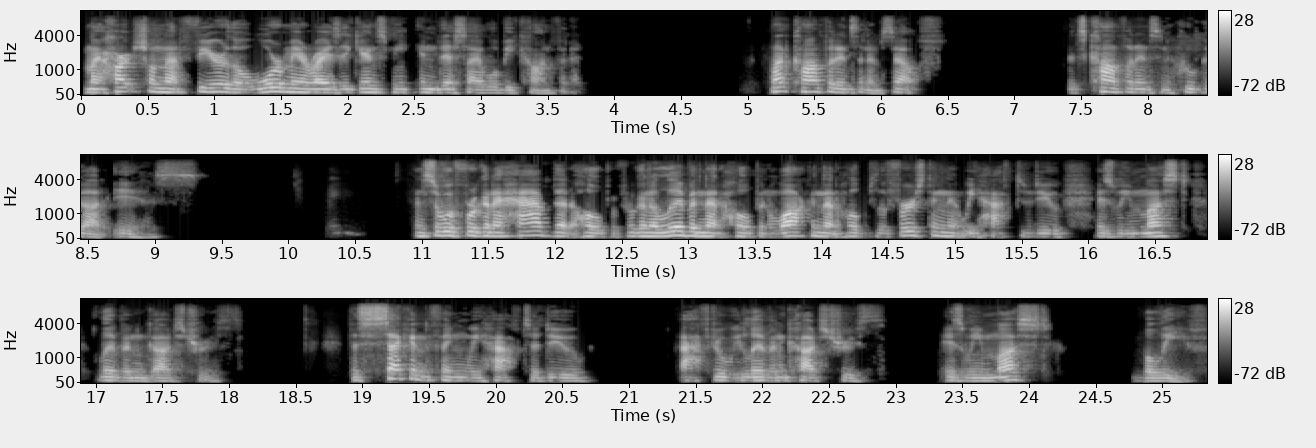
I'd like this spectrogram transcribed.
My heart shall not fear, though war may rise against me. In this I will be confident. Not confidence in himself, it's confidence in who God is. And so, if we're going to have that hope, if we're going to live in that hope and walk in that hope, the first thing that we have to do is we must live in God's truth. The second thing we have to do after we live in God's truth is we must believe.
